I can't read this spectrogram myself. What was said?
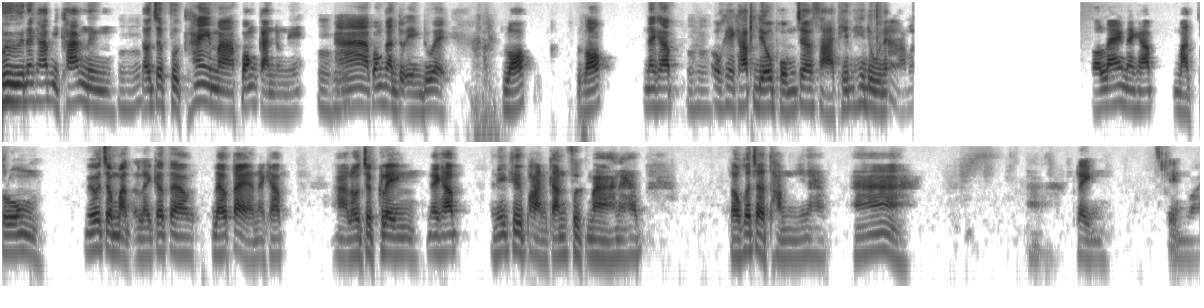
มือนะครับอีกข้างหนึ่งอือฮึเราจะฝึกให้มาป้องกันตรงนี้อือฮึอ่าป้องกันตัวเองด้วย ล็อกล็อกนะครับอือฮึโอเคครับ เดี๋ยวผมจะสาธิตให้ดูนะครับ ตอนแรกนะครับ หมัดตรง ไม่ว่าจะหมัดอะไรก็แล้วแล้วแต่นะครับอ่าเราจะเกรงนะครับ อันนี้คือผ่านการฝึกมานะครับ เราก็จะทำอย่างนี้นะครับอ่าอ่าเกรงเกรงไว้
